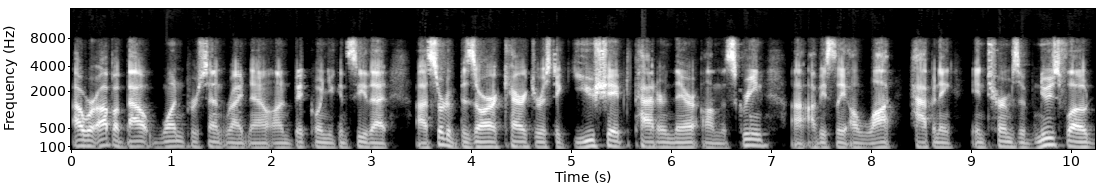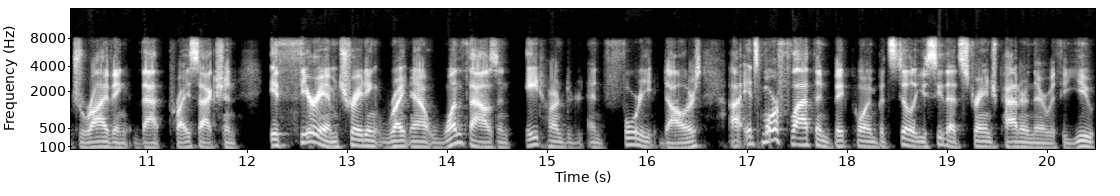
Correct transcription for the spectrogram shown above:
uh, we're up about 1% right now on Bitcoin. You can see that uh, sort of bizarre characteristic U-shaped pattern there on the screen. Uh, obviously a lot happening in terms of news flow driving that price action. Ethereum trading right now $1,840. Uh, it's more flat than Bitcoin, but still, you see that strange pattern there with the U.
